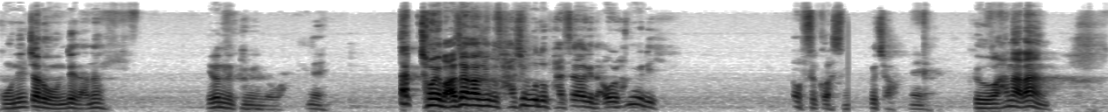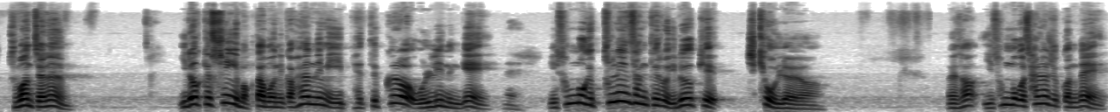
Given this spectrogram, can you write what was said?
공은 일자로 오는데 나는 이런 느낌인 거고. 네. 딱 저에 맞아가지고 45도 발사각이 나올 확률이 없을 것 같습니다. 그렇죠. 네. 그거 하나랑 두 번째는 이렇게 스윙이 먹다 보니까 회원님이 이 배트 끌어올리는 게이 네. 손목이 풀린 상태로 이렇게 치켜 올려요. 그래서 이 손목을 살려줄 건데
